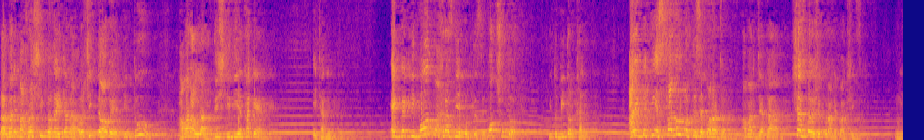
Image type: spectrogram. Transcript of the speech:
তার মানে মাখরাজ শিখব না, এটা না, ও শিখতে হবে, কিন্তু আমার আল্লাহ দৃষ্টি দিয়ে থাকেন এখানের ভিতরে এক ব্যক্তি বহুত মাখরাজ দিয়ে পড়তেছে বহুত সুন্দর, কিন্তু ভিতর খালি। আরেক ব্যক্তি স্ট্রাগল করতেছে পড়ার জন্য। আমার জ্যাঠা শেষ বয়সে কোরআনে পাক শিখছে। উনি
